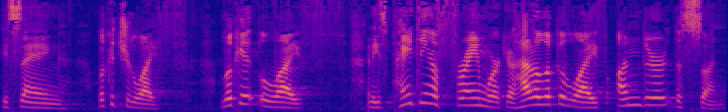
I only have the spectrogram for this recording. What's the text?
he's saying, look at your life. Look at life. And he's painting a framework of how to look at life under the sun.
